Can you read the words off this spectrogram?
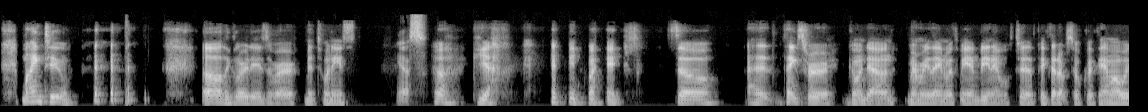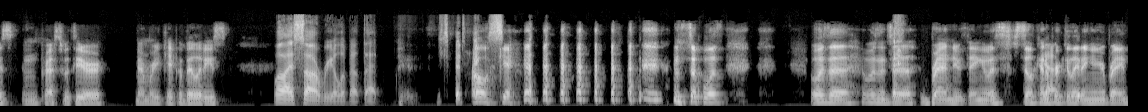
Mine too. Oh, the glory days of our mid 20s. Yes. Oh, yeah. Anyway, so uh, thanks for going down memory lane with me and being able to pick that up so quickly. I'm always impressed with your memory capabilities. Well, I saw a reel about that today. Oh, okay. So it was was a it wasn't a brand new thing. It was still kind of percolating in your brain.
